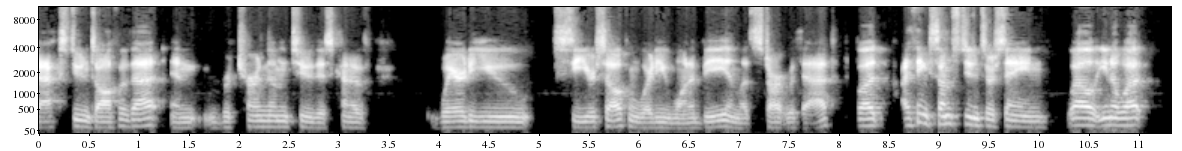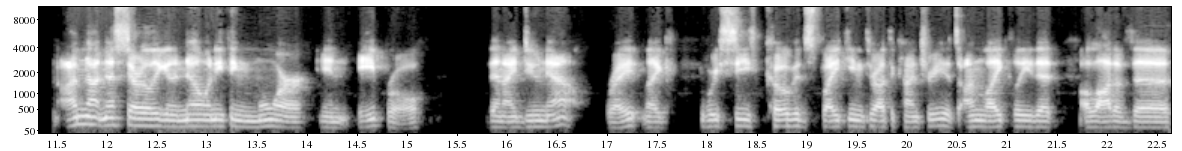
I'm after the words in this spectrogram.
back students off of that and return them to this kind of where do you see yourself and where do you want to be? And let's start with that. But i think some students are saying well you know what? I'm not necessarily going to know anything more in april than i do now right? Like we see covid spiking throughout the country. It's unlikely that a lot of the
